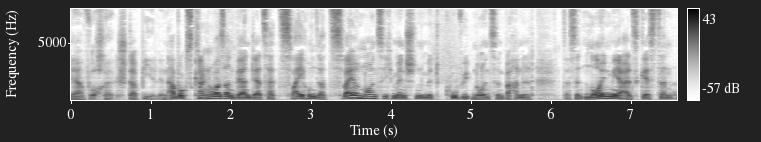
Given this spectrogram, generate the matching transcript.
der Woche stabil. In Hamburgs Krankenhäusern werden derzeit 292 Menschen mit Covid-19 behandelt. Das sind neun mehr als gestern.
